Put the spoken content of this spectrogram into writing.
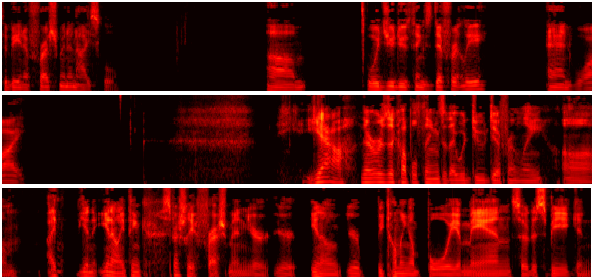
to being a freshman in high school, um, would you do things differently, and why? yeah, there was a couple things that I would do differently. Um, I you know, you know, I think especially a freshman, you're you're you know you're becoming a boy, a man, so to speak, and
